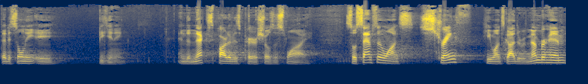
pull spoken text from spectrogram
that it's only a beginning. And the next part of his prayer shows us why. So Samson wants strength, he wants God to remember him,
